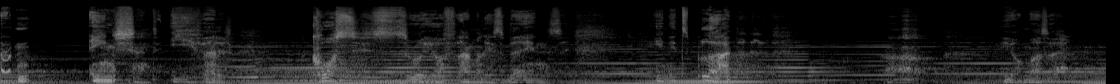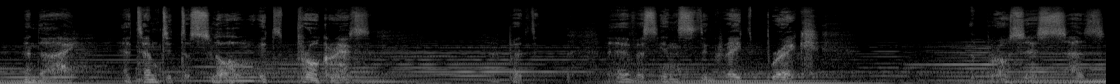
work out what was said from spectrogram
An ancient evil courses through your family's veins. In its blood. Uh, Your mother and I attempted to slow its progress. But ever since the Great Break, the process has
